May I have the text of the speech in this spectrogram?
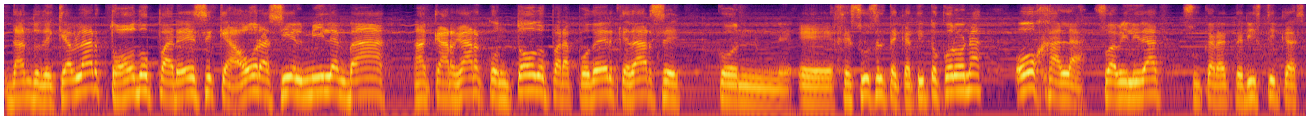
dando de qué hablar. Todo parece que ahora sí el Milan va a cargar con todo para poder quedarse con eh, Jesús el Tecatito Corona. Ojalá su habilidad, sus características,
